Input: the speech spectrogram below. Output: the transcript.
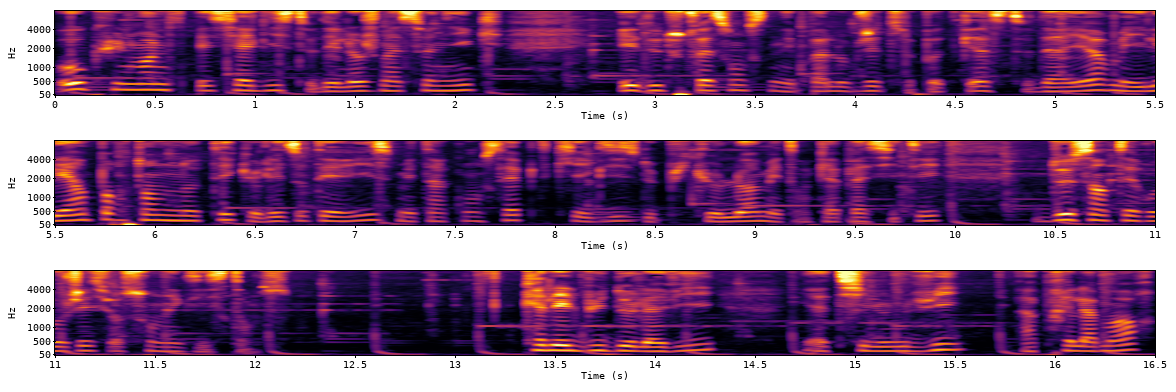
aucunement une spécialiste des loges maçonniques et de toute façon ce n'est pas l'objet de ce podcast d'ailleurs, mais il est important de noter que l'ésotérisme est un concept qui existe depuis que l'homme est en capacité de s'interroger sur son existence. Quel est le but de la vie? Y a-t-il une vie après la mort?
